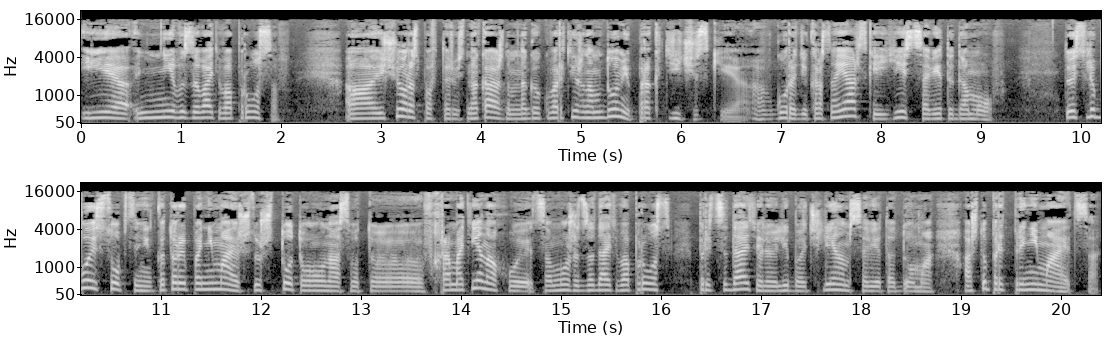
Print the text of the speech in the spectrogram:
и не вызывать вопросов. А, еще раз повторюсь, на каждом многоквартирном доме практически в городе Красноярске есть советы домов. То есть любой собственник, который понимает, что что-то у нас вот э, в хромоте находится, может задать вопрос председателю либо членам совета дома, а что предпринимается.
